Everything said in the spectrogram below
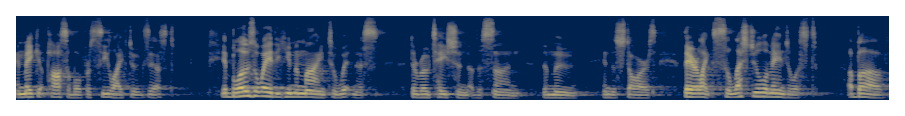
and make it possible for sea life to exist. It blows away the human mind to witness the rotation of the sun, the moon, and the stars. They are like celestial evangelists above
